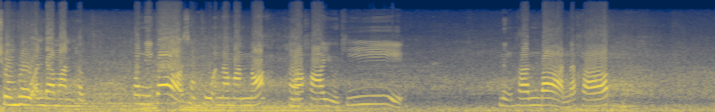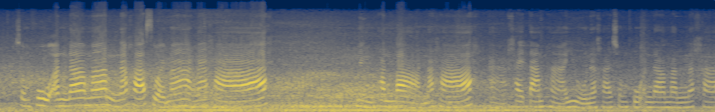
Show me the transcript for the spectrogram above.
ชมพูอันดามันครับตอนนี้ก็ชมพูอันดามันเนาะครับราคาอยู่ที่ 1,000 บาทนะครับ ชมพูอันดามันนะคะ สวยมากนะคะ 1,000 บาทนะคะอ่าใครตามหาอยู่นะคะ ชมพูอันดามันนะคะ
